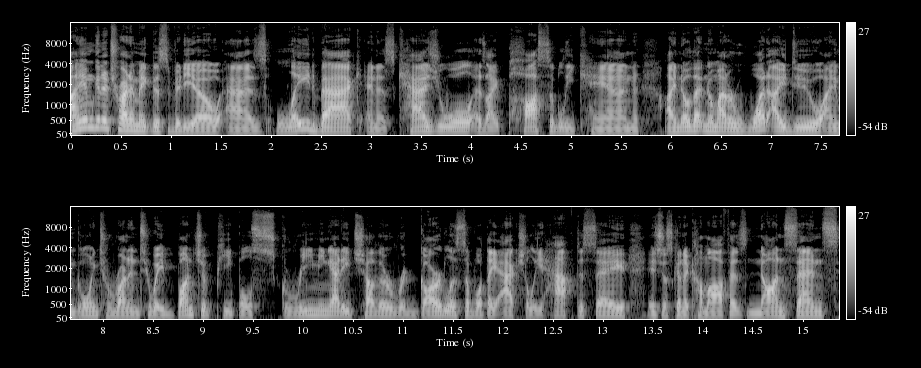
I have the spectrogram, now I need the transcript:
I am going to try to make this video as laid back and as casual as I possibly can. I know that no matter what I do, I'm going to run into a bunch of people screaming at each other regardless of what they actually have to say. It's just going to come off as nonsense.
